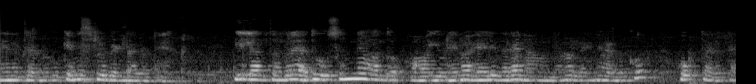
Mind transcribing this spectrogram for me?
ಏನಂತ ಹೇಳ್ಬೇಕು ಕೆಮಿಸ್ಟ್ರಿ ಬಿಲ್ಡ್ ಆಗುತ್ತೆ. ಇಲ್ಲ ಅಂತಂದ್ರೆ ಅದು ಸುಮ್ಮನೆ ಒಂದು ಇವರೇನೋ ಹೇಳಿದ್ದಾರೆ ನಾನು ಒಂದೇನೋ ಲೈನ್ ಹೇಳಬೇಕು, ಹೋಗ್ತಾ ಇರುತ್ತೆ.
